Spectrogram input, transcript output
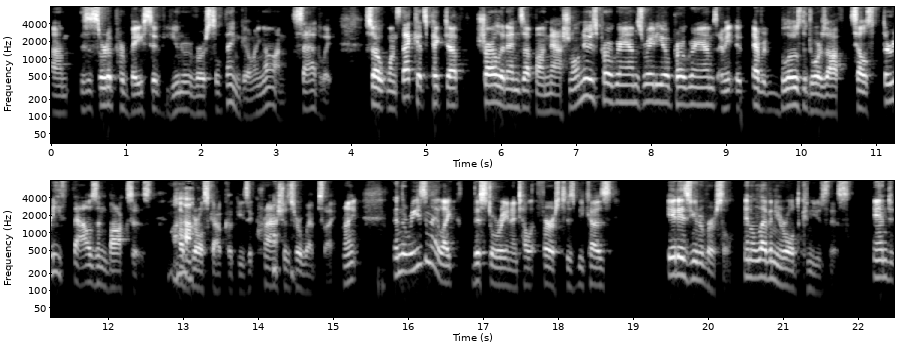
um, this is sort of pervasive universal thing going on sadly so once that gets picked up, Charlotte ends up on national news programs, radio programs. I mean, it ever blows the doors off, sells 30,000 boxes wow. of Girl Scout cookies. It crashes her website, right? And the reason I like this story and I tell it first is because it is universal. An 11 year old can use this. And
